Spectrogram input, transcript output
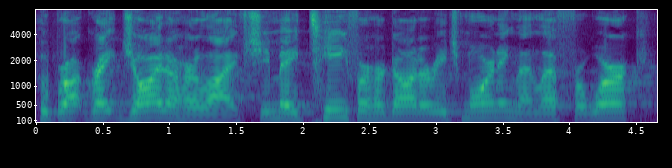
who brought great joy to her life. She made tea for her daughter each morning, then left for work,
